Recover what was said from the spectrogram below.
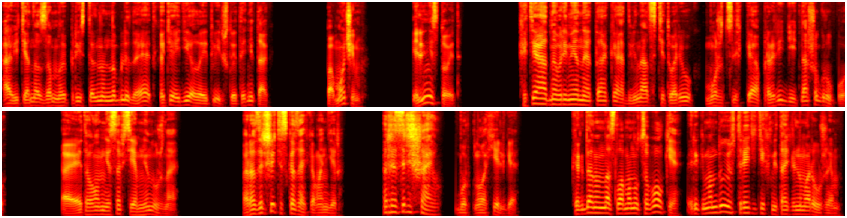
А ведь она за мной пристально наблюдает, хотя и делает вид, что это не так. Помочь им? Или не стоит? Хотя одновременная атака 12 тварюк может слегка проредить нашу группу. А этого мне совсем не нужно. «Разрешите сказать, командир?» «Разрешаю», — буркнула Хельга. «Когда на нас ломанутся волки, рекомендую встретить их метательным оружием».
